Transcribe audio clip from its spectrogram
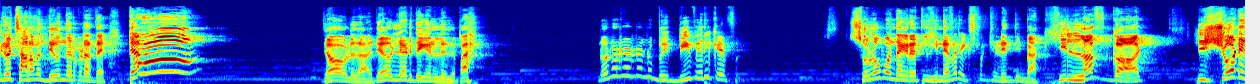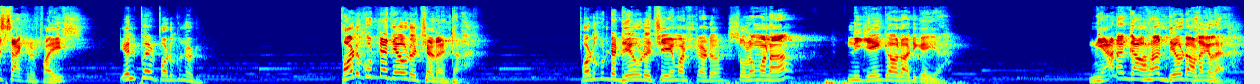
ఈరోజు చాలామంది దేవుని దగ్గర కూడా దేవా! జవాబు లేదా? దేవుడు లేడు దిగిన లేదు. పా. No no no no be very careful Solomon దగ్గర అయితే he never expected anything back he love God he showed is sacrifice వెళ్ళిపోయాడు పడుకున్నాడు. పడుకుంటే దేవుడు వచ్చాడంట. పడుకుంటే దేవుడు వచ్చి ఏమంటున్నాడు? సులమనా నీకేం కావాలో అడిగయ్యా. జ్ఞానం కావాలా అని దేవుడు అడగలే.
